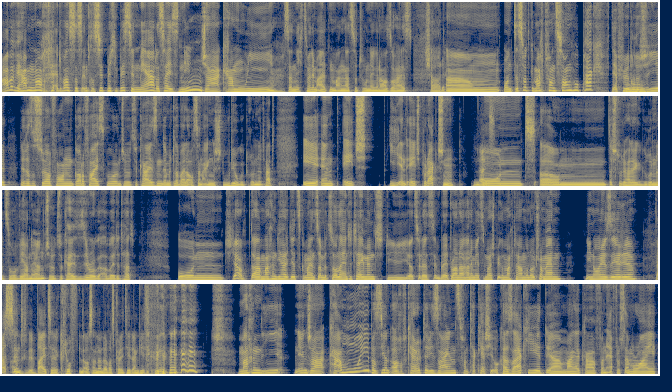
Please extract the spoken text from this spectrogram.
Aber wir haben noch etwas, das interessiert mich ein bisschen mehr. Das heißt Ninja Kamui. Das hat nichts mit dem alten Manga zu tun, der genauso heißt. Schade. Ähm, und das wird gemacht von Song Ho Pak. Der führt Uh. Regie, der Regisseur von God of High School und Jujutsu Kaisen, der mittlerweile auch sein eigenes Studio gegründet hat. E&H, E&H Production. Nice. Und ähm, das Studio hat er gegründet, so während er an Jujutsu Kaisen Zero gearbeitet hat. Und ja, da machen die halt jetzt gemeinsam mit Solar Entertainment, die ja zuletzt den Blade Runner Anime zum Beispiel gemacht haben und Ultraman, die neue Serie. Das sind weite Kluften auseinander, was Qualität angeht. Machen die Ninja Kamui, basierend auch auf Character Designs von Takeshi Okazaki, der Mangaka von Afro Samurai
